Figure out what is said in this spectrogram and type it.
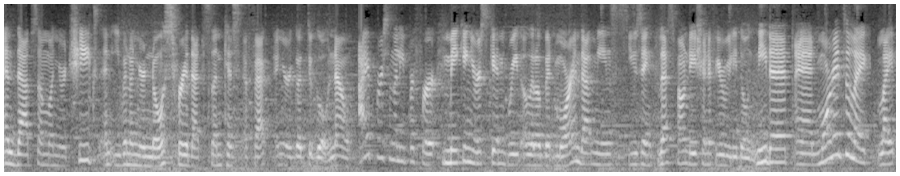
and dab some on your cheeks and even on your nose for that sun-kissed effect and you're good to go. Now, I personally prefer making your skin breathe a little bit more and that means using less foundation if you really don't need it and more into like light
